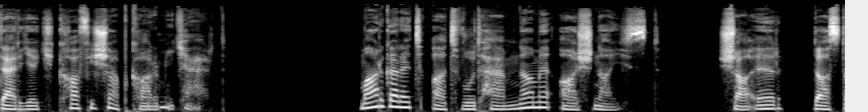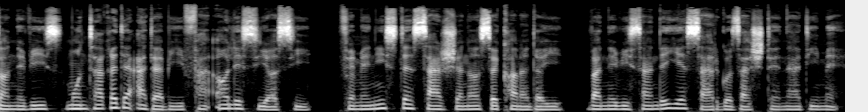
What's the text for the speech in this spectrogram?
در یک کافی شاپ کار می کرد. مارگارت آتوود هم نام آشنایی است. شاعر، داستان نویس، منتقد ادبی، فعال سیاسی، فمینیست سرشناس کانادایی و نویسنده سرگذشت ندیمه.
